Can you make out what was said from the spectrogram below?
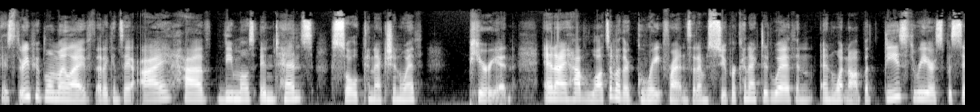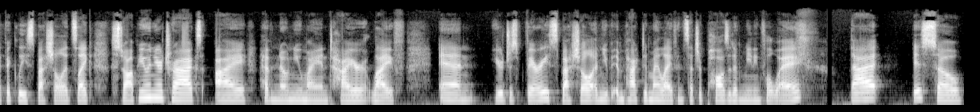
There's three people in my life that I can say I have the most intense soul connection with period. And I have lots of other great friends that I'm super connected with and and whatnot. But these three are specifically special. It's like stop you in your tracks. I have known you my entire life, and you're just very special, and you've impacted my life in such a positive, meaningful way. That is so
